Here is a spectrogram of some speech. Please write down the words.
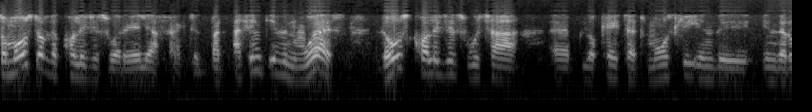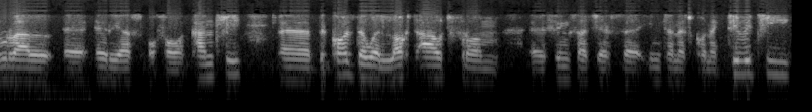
So most of the colleges were really affected. But I think even worse, those colleges which are uh, located mostly in the in the rural uh, areas of our country, uh, because they were locked out from uh, things such as uh, internet connectivity,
